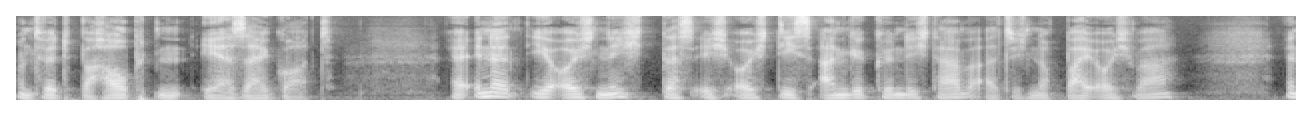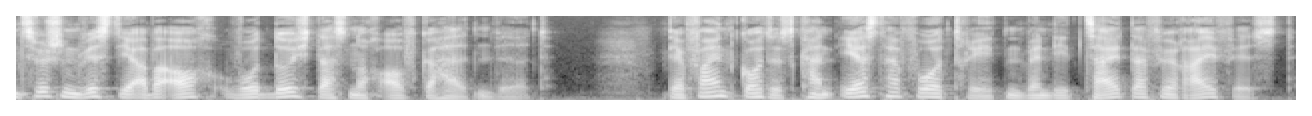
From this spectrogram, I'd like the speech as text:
und wird behaupten, er sei Gott. Erinnert ihr euch nicht, dass ich euch dies angekündigt habe, als ich noch bei euch war? Inzwischen wisst ihr aber auch, wodurch das noch aufgehalten wird. Der Feind Gottes kann erst hervortreten, wenn die Zeit dafür reif ist.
